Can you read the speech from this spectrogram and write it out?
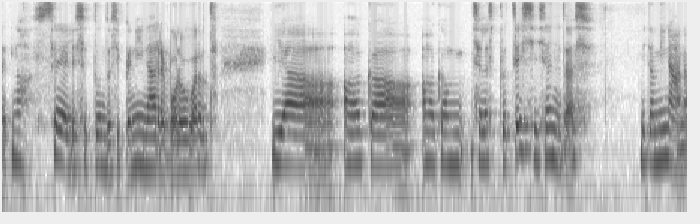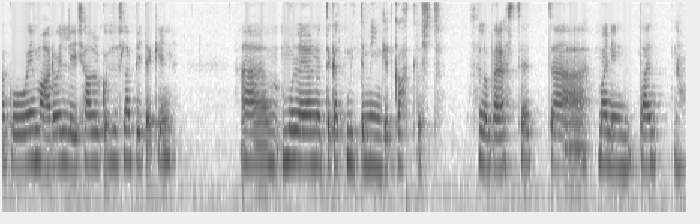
et noh, see lihtsalt tundus ikka nii närb olukord. ja aga, aga selles protsessis endas, mida mina nagu ema rollis alguses läbi tegin äh,, mul ei olnud tegelikult mitte mingit kahtlust, sellepärast et äh, ma olin ta, noh,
